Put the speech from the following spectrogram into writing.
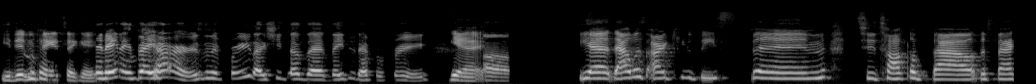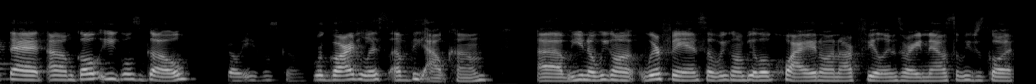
you didn't pay a ticket. And they didn't pay her. Isn't it free? Like she does that. They do that for free. Yeah. Um, yeah, that was our QB spin to talk about the fact that um, go Eagles go. Go Eagles go. Regardless of the outcome. Um, you know, we going we're fans, so we're gonna be a little quiet on our feelings right now. So we just gonna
